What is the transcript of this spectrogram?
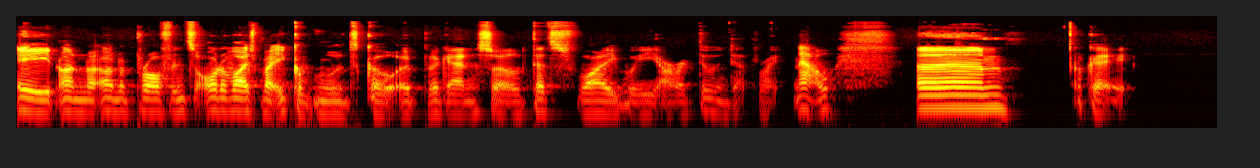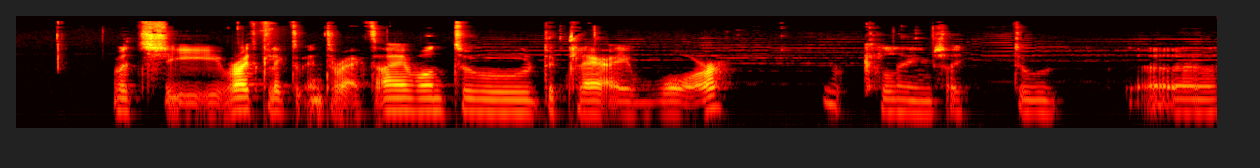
aid on, on the province, otherwise my income would go up again. So that's why we are doing that right now. Um, okay, let's see, right click to interact. I want to declare a war. Your claims, I do uh,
